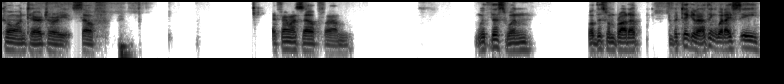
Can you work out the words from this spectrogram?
koan territory itself, I found myself um, with this one. Well, this one brought up in particular, I think what I see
